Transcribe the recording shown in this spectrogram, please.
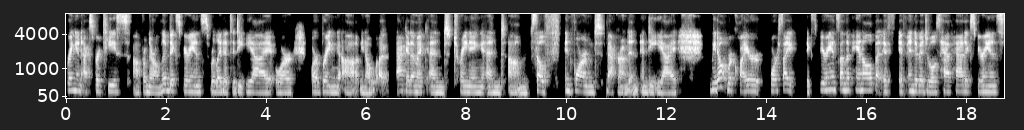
bring in expertise uh, from their own lived experience related to DEI, or or bring uh, you know academic and training and um, self informed background in, in DEI. We don't require foresight experience on the panel, but if if individuals have had experience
